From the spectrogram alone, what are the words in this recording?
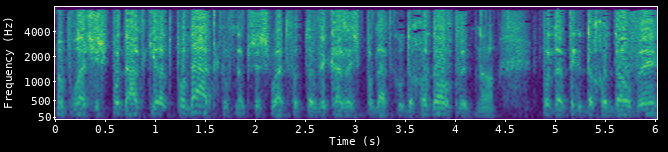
bo płacisz podatki od podatków. No przecież łatwo to wykazać w podatku dochodowym. No, podatek dochodowy,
